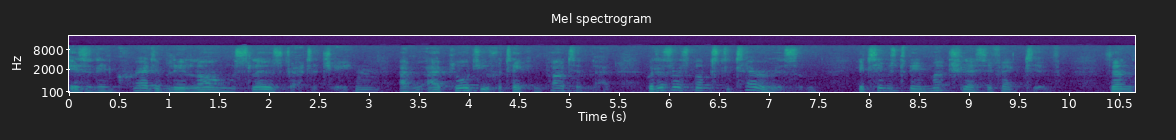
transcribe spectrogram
is an incredibly long, slow strategy. Hmm. I'm, I applaud you for taking part in that. But as a response to terrorism, it seems to be much less effective than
